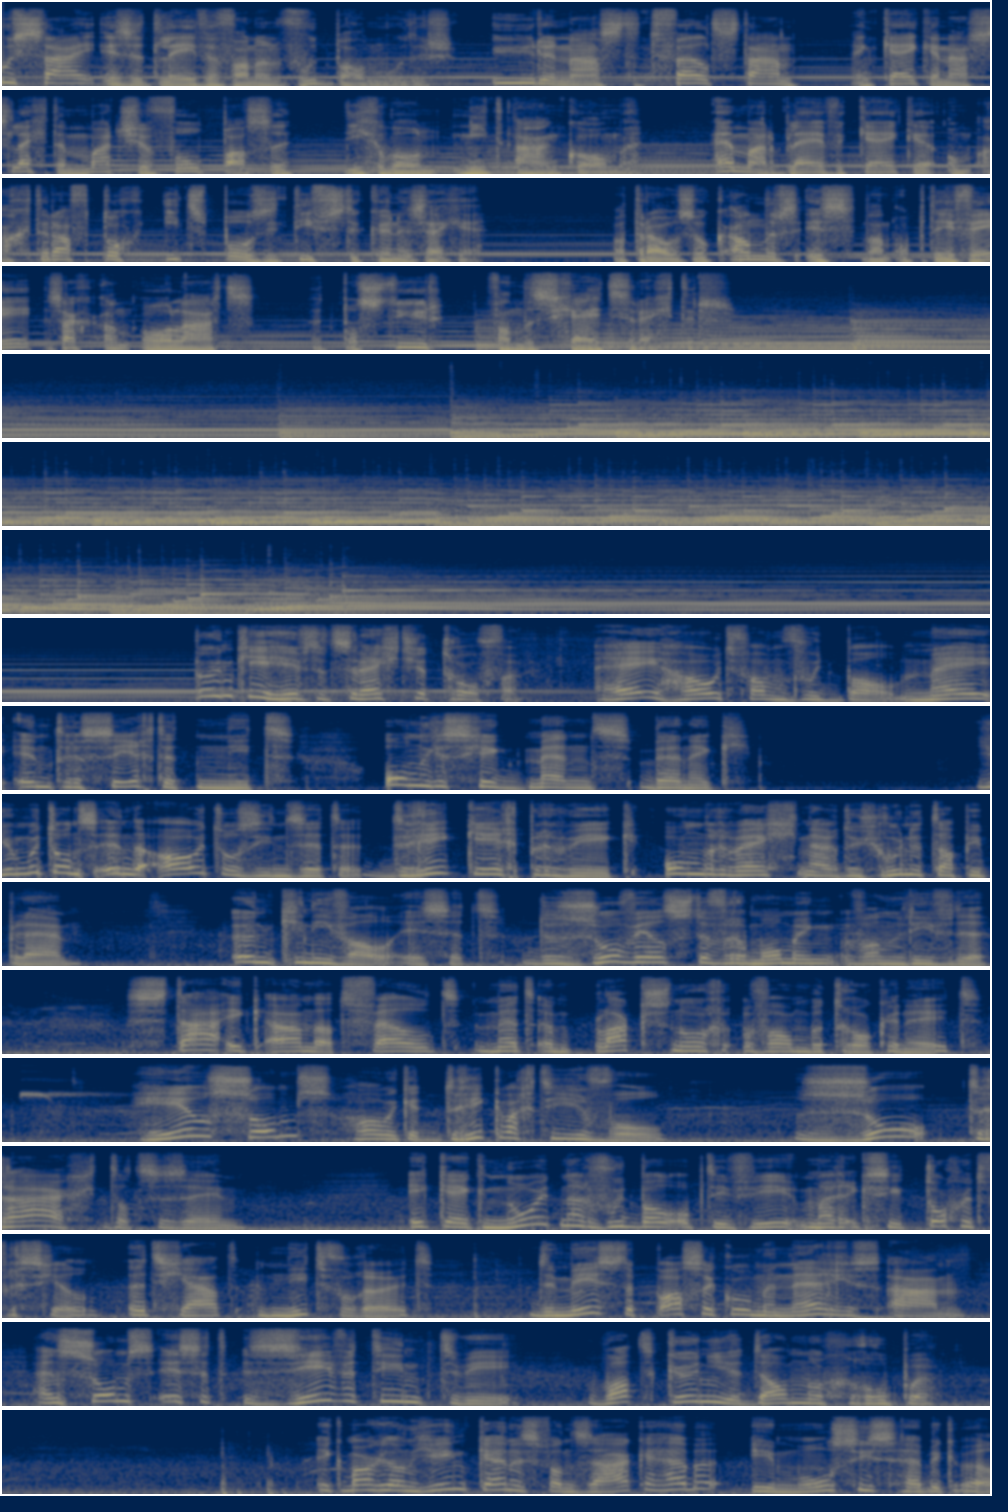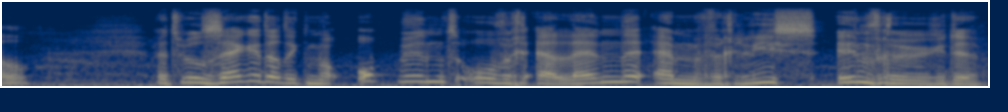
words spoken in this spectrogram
Hoe saai is het leven van een voetbalmoeder? Uren naast het veld staan en kijken naar slechte matchen volpassen die gewoon niet aankomen. En maar blijven kijken om achteraf toch iets positiefs te kunnen zeggen. Wat trouwens ook anders is dan op tv, zag Anne Olaerts het postuur van de scheidsrechter. Punky heeft het slecht getroffen. Hij houdt van voetbal. Mij interesseert het niet. Ongeschikt mens ben ik. Je moet ons in de auto zien zitten, drie keer per week, onderweg naar de groene tapiplein. Een knieval is het, de zoveelste vermomming van liefde. Sta ik aan dat veld met een plaksnor van betrokkenheid. Heel soms hou ik het drie kwartier vol. Zo traag dat ze zijn. Ik kijk nooit naar voetbal op tv, maar ik zie toch het verschil. Het gaat niet vooruit. De meeste passen komen nergens aan. En soms is het 17-2. Wat kun je dan nog roepen? Ik mag dan geen kennis van zaken hebben, emoties heb ik wel. Het wil zeggen dat ik me opwind over ellende en me verlies in vreugde.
